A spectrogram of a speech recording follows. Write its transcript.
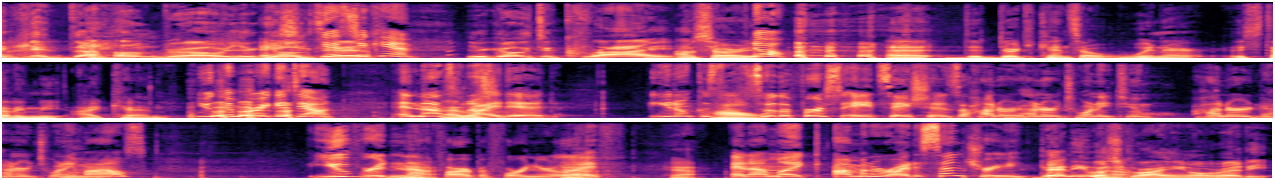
break it down, bro. You're going to Yes, you can. You're going to cry. I'm sorry. No. Uh, the Dirty Kanza winner is telling me I can. You can break it down. And that's what I did. You know, because so the first aid station is 100, 122, 100, 120 miles. You've ridden Yeah. that far before in your Yeah. life. Yeah. And I'm like, I'm going to ride a century. Danny was crying already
